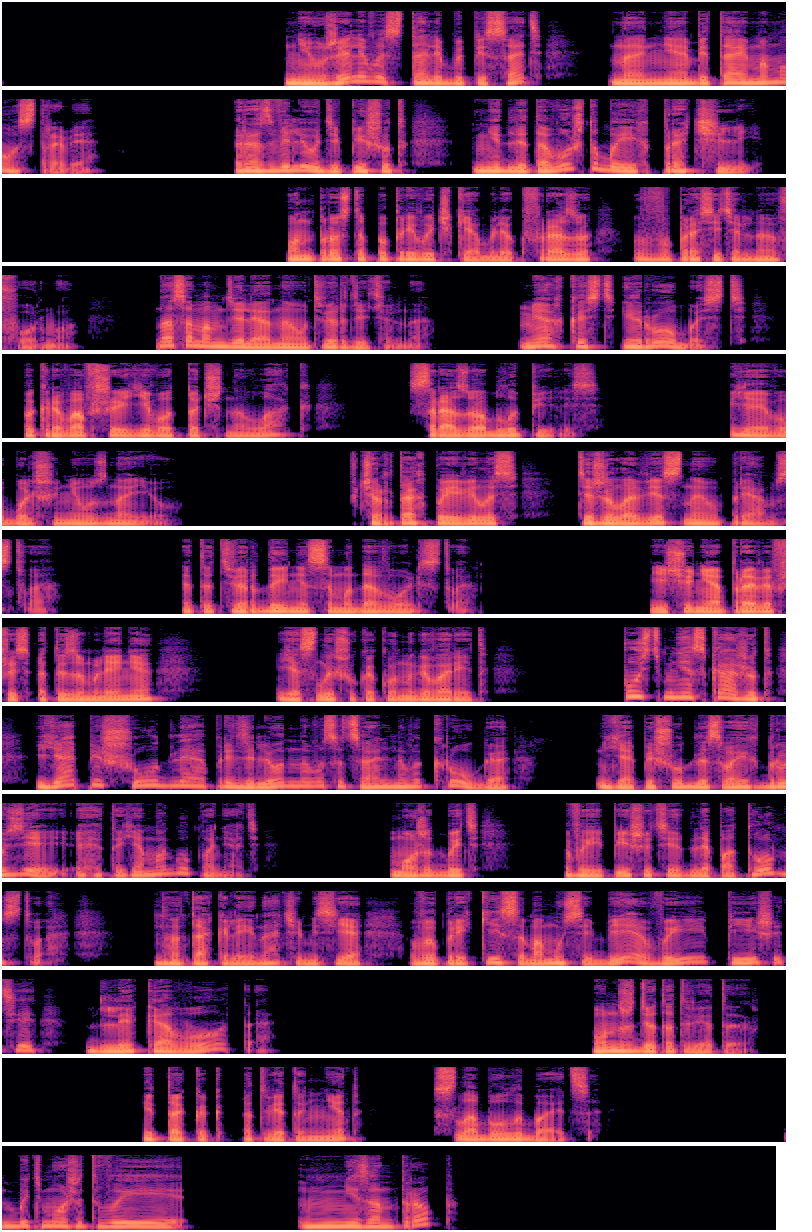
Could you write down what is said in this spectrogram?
Неужели вы стали бы писать на необитаемом острове? Разве люди пишут не для того, чтобы их прочли? Он просто по привычке облег фразу в вопросительную форму. На самом деле она утвердительна. Мягкость и робость, покрывавшие его точно лак, сразу облупились. Я его больше не узнаю. В чертах появилось тяжеловесное упрямство. — это твердыня самодовольства. Еще не оправившись от изумления, я слышу, как он говорит. «Пусть мне скажут, я пишу для определенного социального круга. Я пишу для своих друзей, это я могу понять. Может быть, вы пишете для потомства? Но так или иначе, месье, вопреки самому себе, вы пишете для кого-то». Он ждет ответа. И так как ответа нет, слабо улыбается. Быть может, вы мизантроп?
